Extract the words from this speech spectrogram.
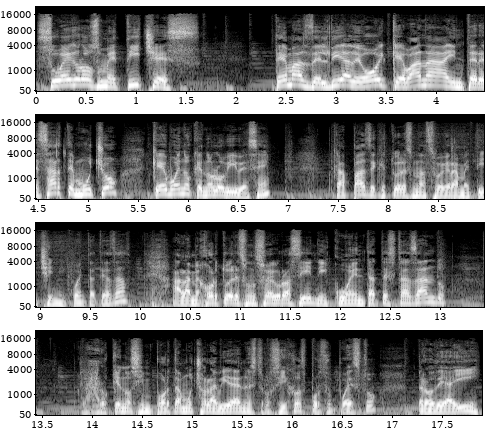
Suegros metiches. Temas del día de hoy que van a interesarte mucho. Qué bueno que no lo vives, ¿eh? Capaz de que tú eres una suegra metiche y ni cuenta te has dado. A lo mejor tú eres un suegro así, ni cuenta te estás dando. Claro que nos importa mucho la vida de nuestros hijos, por supuesto, pero de ahí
